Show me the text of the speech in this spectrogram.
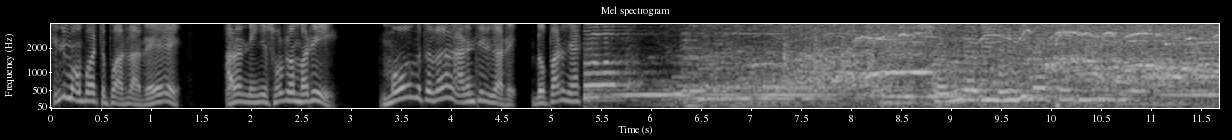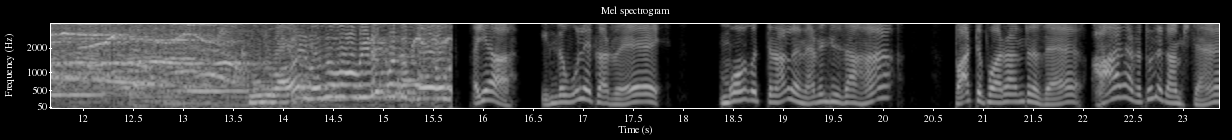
சினிமா பாட்டு பாடுறாரு. ஆனா நீங்க சொல்ற மாதிரி மோகத்துல அணைஞ்சிருக்காரு. இதோ பாருங்க. சொல்லடி உள்ளபடி வாழ்வதும் கொண்டு போ ஐயா இந்த ஊழியக்காரரு மோகத்தினால நிறைஞ்சுதான் பாட்டு பாடுறான்றத ஆதாரத்தோட காமிச்சிட்டேன்.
